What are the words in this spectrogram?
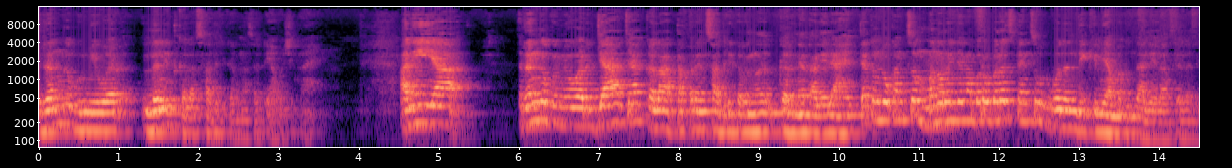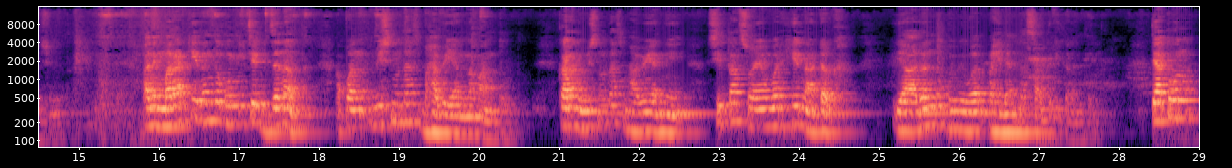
रंगभूमीवर ललित कला सादरीकरणासाठी आवश्यक आहे. आणि या रंगभूमीवर ज्या ज्या कला आतापर्यंत सादरीकरण करण्यात आलेल्या आहेत त्यातून लोकांचं मनोरंजनाबरोबरच त्यांचं उद्बोधन देखील यामधून झालेलं आपल्याला दिसून येतं. आणि मराठी रंगभूमीचे जनक आपण विष्णुदास भावे यांना मानतो. कारण विष्णुदास भावे यांनी सीता स्वयंवर हे नाटक या रंगभूमीवर पहिल्यांदा सादरीकरण केले. त्यातून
